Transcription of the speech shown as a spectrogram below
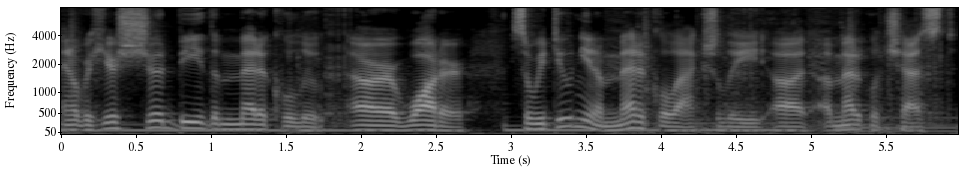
And over here should be the medical loot, or water. So we do need a medical, actually, uh, a medical chest.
